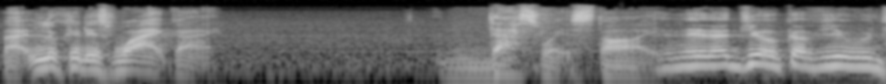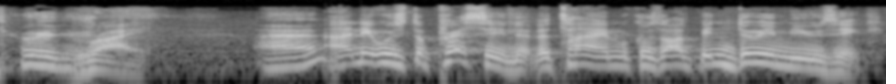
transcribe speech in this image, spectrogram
Like, look at this white guy. That's where it started. He made a joke of you doing it. Right. And And it was depressing at the time because I'd been doing music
